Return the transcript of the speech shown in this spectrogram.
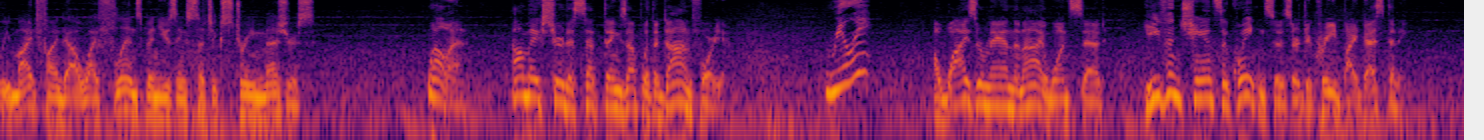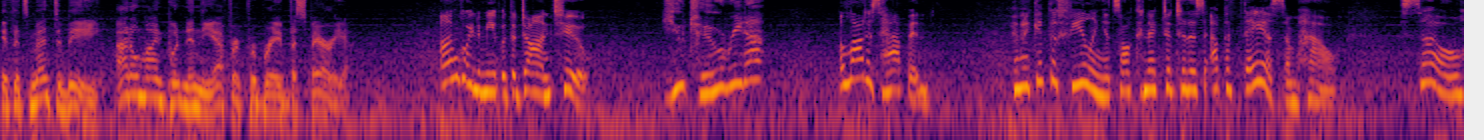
we might find out why Flynn's been using such extreme measures. Well then, I'll make sure to set things up with the Don for you. Really? A wiser man than I once said, even chance acquaintances are decreed by destiny. If it's meant to be, I don't mind putting in the effort for brave Vesperia. I'm going to meet with the Don, too. You too, Rita? A lot has happened. And I get the feeling it's all connected to this Apatheia somehow. So...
